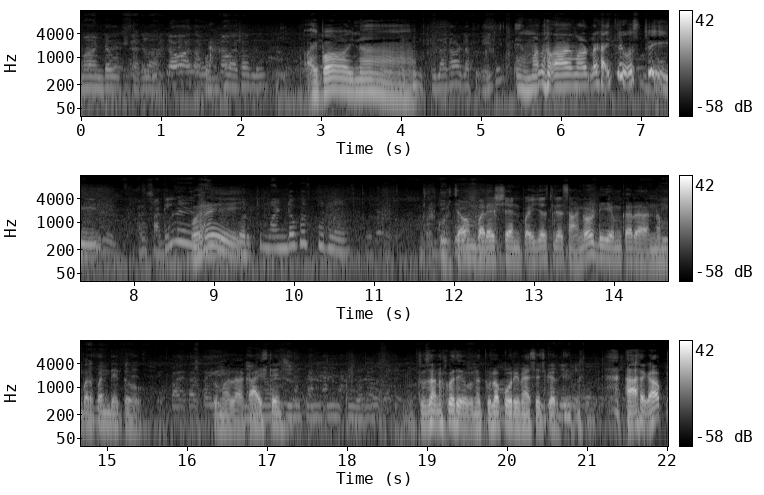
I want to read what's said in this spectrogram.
मांडव सगळा. पंख दाखवलं आई बाय ना. तुला काय वाटलं? मला वाटलं? काहीतरी वस्तू आहे. अरे सगळं बरं आहे. भरपूर मांडवच पूर्ण. पुढच्या पण बऱ्याचशा पाहिजे असल्या सांगा डीएम करा. नंबर पण देतो. तुम्हाला काहीच टेन्शन तुझा नको देऊ ना तुला पोरी मेसेज करतील. अरे गप.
